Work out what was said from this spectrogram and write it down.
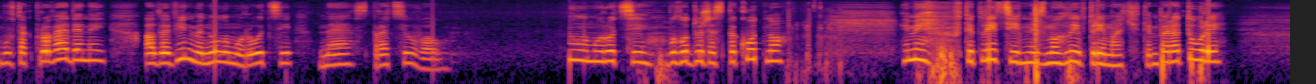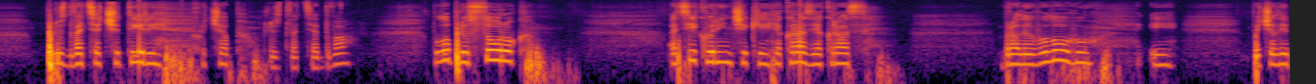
був так проведений, але він минулому році не спрацював. Минулому році було дуже спекотно, і ми в теплиці не змогли втримати температури плюс 24, хоча б плюс 22. Було плюс 40. А ці корінчики якраз якраз брали вологу і почали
